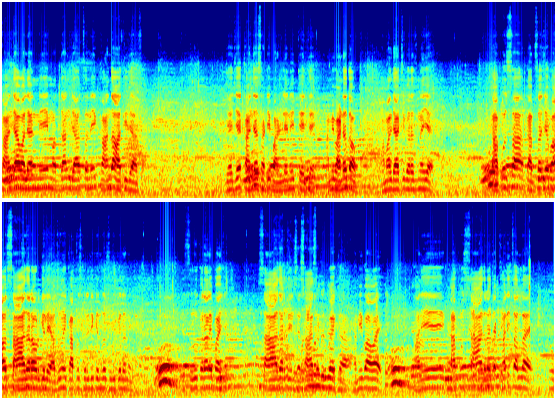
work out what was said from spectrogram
कांद्यावाल्यांनी मतदान द्यायचं नाही कांदा हाती द्यायचा. जे जे कांद्यासाठी भांडले नाही ते ते. आम्ही भांडत आहोत. आम्हाला द्यायची गरज नाही आहे. कापूसा कापसाचे भाव सहा हजारावर गेले. अजूनही कापूस खरेदी केंद्र सुरू केलं नाही. ते सुरू करायला पाहिजे. सहा हजार तीनशे सहासष्ट रुपये का हमी भाव आहे. आणि कापूस सहा हजाराच्या खाली चालला आहे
